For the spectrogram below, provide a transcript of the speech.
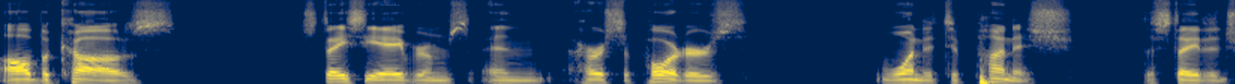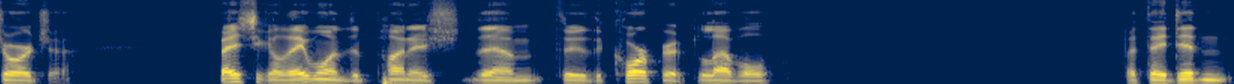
All because Stacey Abrams and her supporters wanted to punish the state of Georgia basically they wanted to punish them through the corporate level but they didn't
